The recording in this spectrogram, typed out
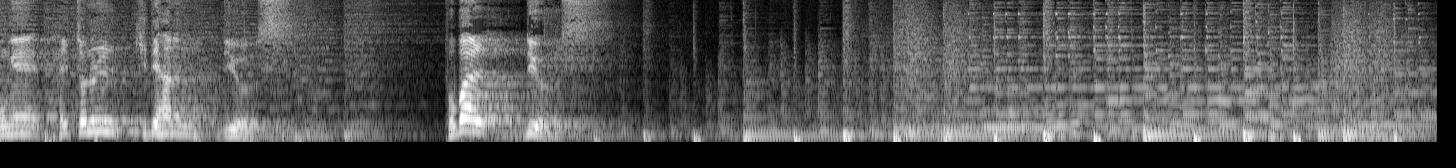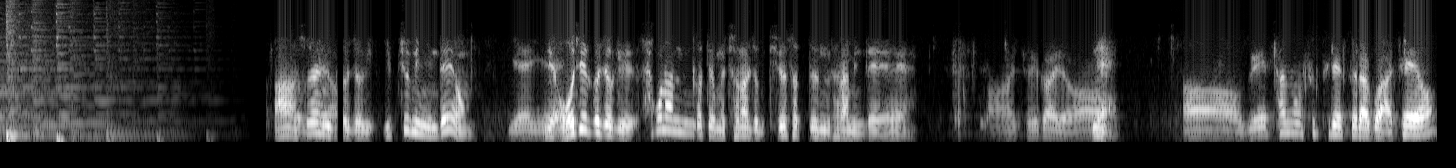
도봉의 발전을 기대하는 뉴스. 도발 뉴스. 아? 소장님, 그, 저기, 입주민인데요. 예, 예. 예, 어제 그, 저기, 사고 난 것 때문에 전화를 좀 드렸었던 사람인데, 아, 저희가요. 네. 어, 외상후 스트레스라고 아세요?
